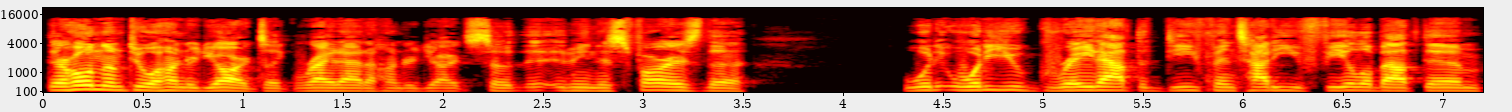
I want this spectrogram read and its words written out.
they're holding him to 100 yards, like right at 100 yards. So I mean, as far as the what what do you grade out the defense? How do you feel about them?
